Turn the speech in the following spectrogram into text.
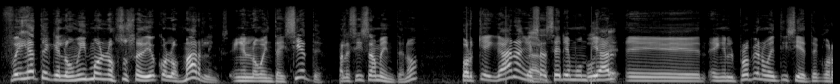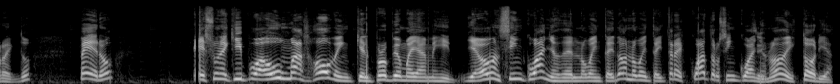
fíjate que lo mismo no sucedió con los Marlins en el 97, precisamente, ¿no? Porque ganan Claro. esa serie mundial eh, en el propio 97, correcto, pero es un equipo aún más joven que el propio Miami Heat. Llevaban cinco años, del 92, 93, cuatro o cinco años, Sí. ¿no? De historia.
